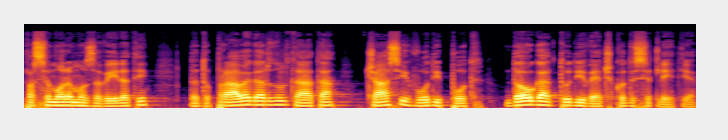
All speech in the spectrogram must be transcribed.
pa se moramo zavedati, da do pravega rezultata včasih vodi pot, dolga tudi več kot desetletje.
